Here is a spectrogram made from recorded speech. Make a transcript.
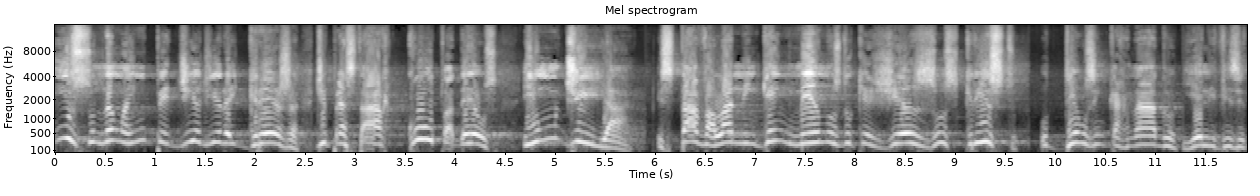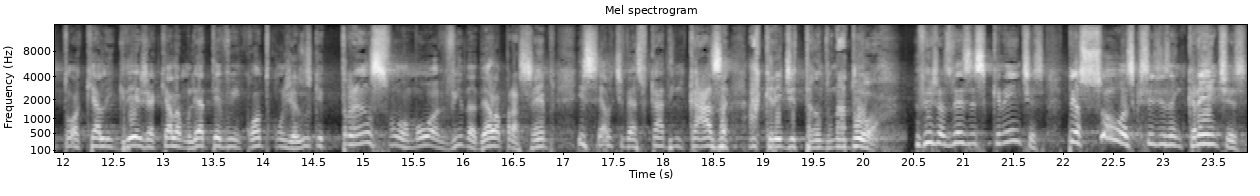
Isso não a impedia de ir à igreja, de prestar culto a Deus. E um dia Estava lá ninguém menos do que Jesus Cristo, o Deus encarnado, e ele visitou aquela igreja, aquela mulher teve um encontro com Jesus que transformou a vida dela para sempre. E se ela tivesse ficado em casa acreditando na dor? Eu vejo às vezes crentes, pessoas que se dizem crentes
